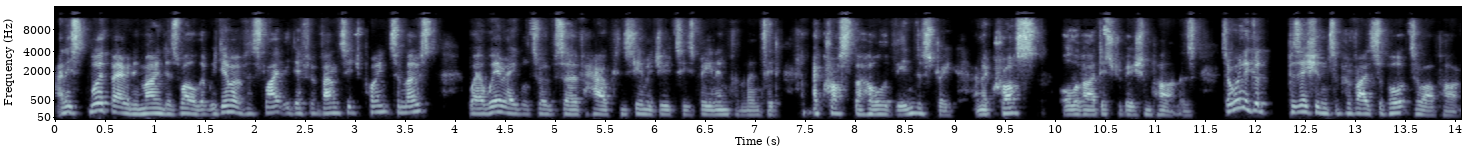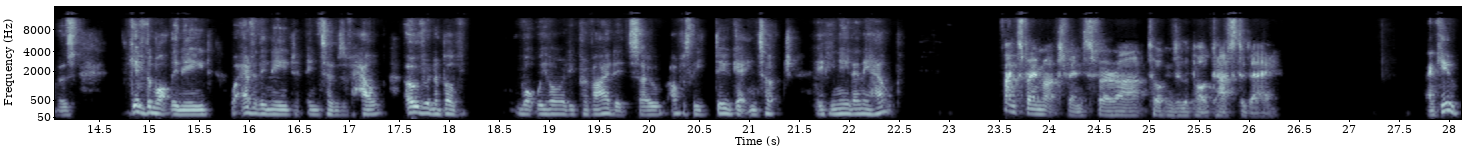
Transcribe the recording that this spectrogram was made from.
And it's worth bearing in mind as well that we do have a slightly different vantage point to most where we're able to observe how consumer duty is being implemented across the whole of the industry and across all of our distribution partners. So we're in a good position to provide support to our partners, give them what they need, whatever they need in terms of help over and above what we've already provided. So obviously do get in touch if you need any help. Thanks very much, Vince, for uh, talking to the podcast today. Thank you.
